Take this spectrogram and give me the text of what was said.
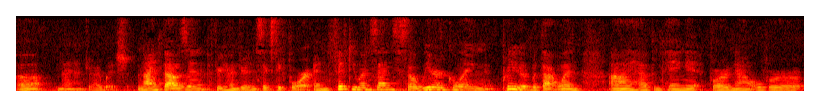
uh, 900 I wish 9,364 and 51 cents so we are going pretty good with that one. I have been paying it for now over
